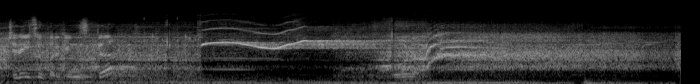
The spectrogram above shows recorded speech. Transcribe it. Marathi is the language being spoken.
ചെന്നൈ സൂപ്പർ കിങ്സ്ക്ക്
